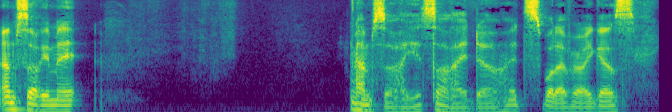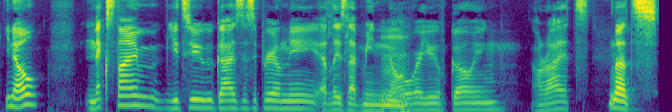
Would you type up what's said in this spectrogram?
I'm sorry, mate. I'm sorry, it's alright though. It's whatever, I guess. You know, next time you two guys disappear on me, at least let me know Mm. where you're going. All right? That's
